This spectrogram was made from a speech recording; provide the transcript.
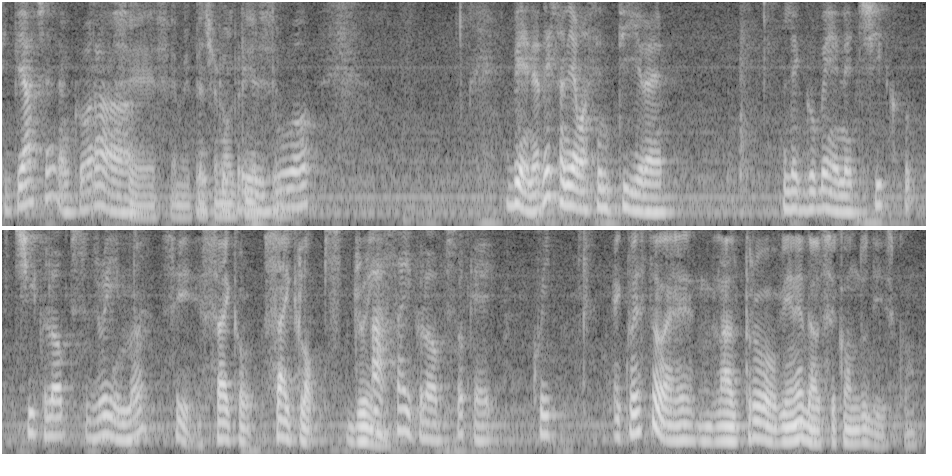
ti piace ancora? Sì, sì, mi piace moltissimo. Il duo. Bene, adesso andiamo a sentire, leggo bene, Cic- Cyclops Dream? Sì, Cyclo- Cyclops Dream. Ah, Cyclops, ok. Qui... E questo è, l'altro viene dal secondo disco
